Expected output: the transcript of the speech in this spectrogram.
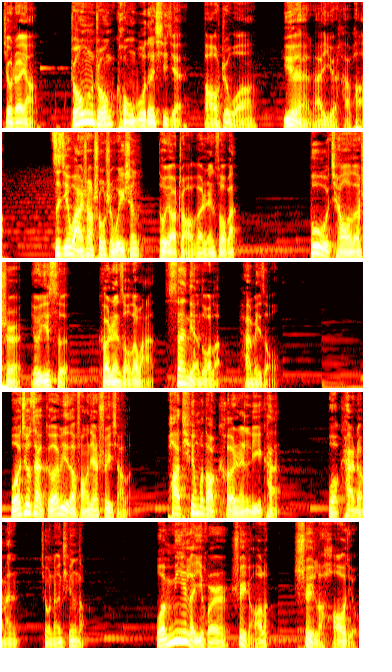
就这样，种种恐怖的细节导致我越来越害怕，自己晚上收拾卫生都要找个人作伴。不巧的是，有一次。客人走的晚，三点多了还没走，我就在隔壁的房间睡下了，怕听不到客人离开，我开着门就能听到。我眯了一会儿睡着了，睡了好久，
